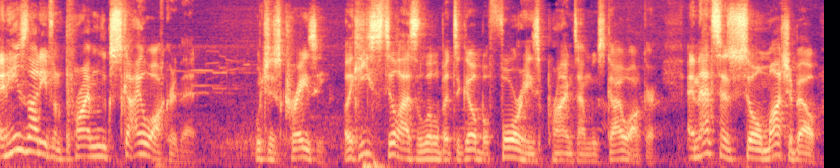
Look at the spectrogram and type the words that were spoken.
and he's not even prime luke skywalker then which is crazy. Like he still has a little bit to go before he's primetime Luke Skywalker. And that says so much about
